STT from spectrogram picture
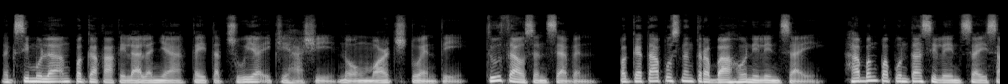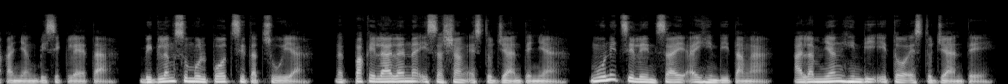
Nagsimula ang pagkakakilala niya kay Tatsuya Ichihashi noong March 20, 2007. Pagkatapos ng trabaho ni Lindsay, habang papunta si Lindsay sa kanyang bisikleta, biglang sumulpot si Tatsuya. Nagpakilala na isa siyang estudyante niya. Ngunit si Lindsay ay hindi tanga. Alam niyang hindi ito estudyante.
